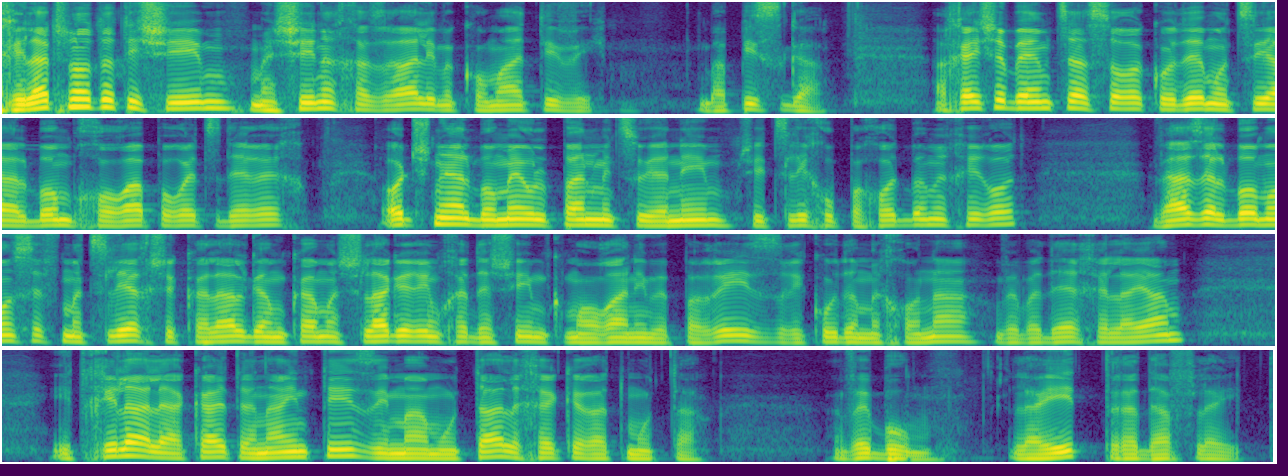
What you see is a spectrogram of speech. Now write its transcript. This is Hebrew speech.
בתחילת שנות ה-90, משינה חזרה למקומה הטבעי, בפסגה. אחרי שבאמצע העשור הקודם הוציאה אלבום בכורה פורץ דרך, עוד שני אלבומי אולפן מצוינים שהצליחו פחות במכירות, ואז אלבום אוסף מצליח שכלל גם כמה שלאגרים חדשים כמו רני בפריז, ריקוד המכונה ובדרך אל הים, התחילה הלהקה את ה nineties עם העמותה לחקר התמותה. ובום, להיט רדף להיט.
